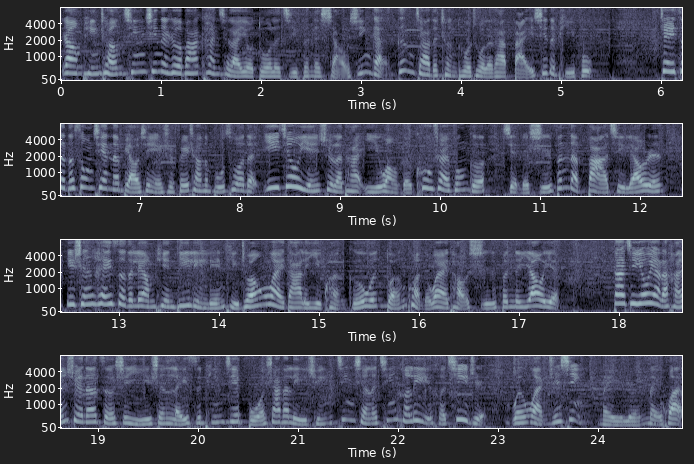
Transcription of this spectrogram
让平常清新的热巴看起来又多了几分的小性感，更加的衬托出了她白皙的皮肤。这一次的宋茜呢，表现也是非常的不错的，依旧延续了她以往的酷帅风格，显得十分的霸气撩人。一身黑色的亮片低领连体装，外搭了一款格纹短款的外套，十分的耀眼。大气优雅的韩雪呢，则是以一身蕾丝拼接薄纱的礼裙，尽显了亲和力和气质，温婉知性，美轮美奂。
